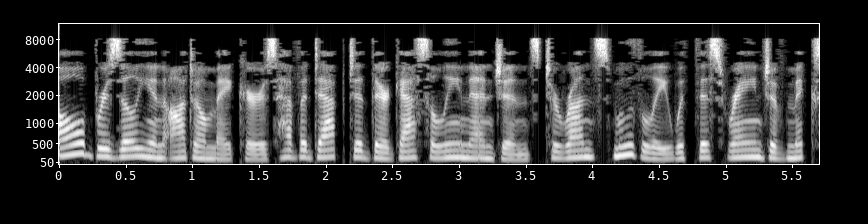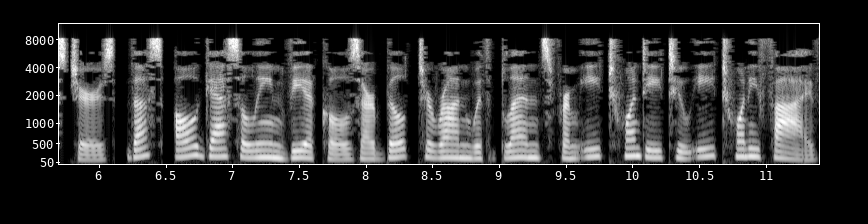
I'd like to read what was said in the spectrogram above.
All Brazilian automakers have adapted their gasoline engines to run smoothly with this range of mixtures, thus, all gasoline vehicles are built to run with blends from E20 to E25,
